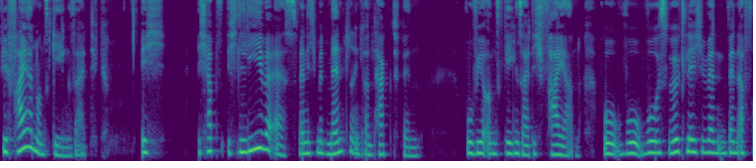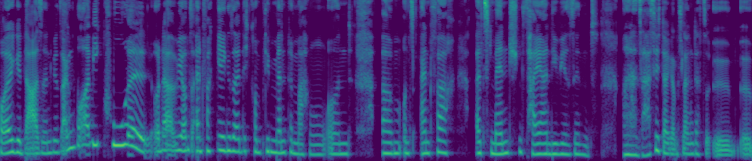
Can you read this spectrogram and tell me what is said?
wir feiern uns gegenseitig. Ich, ich, hab's, ich liebe es, wenn ich mit Menschen in Kontakt bin wo wir uns gegenseitig feiern, wo, wo, wo es wirklich, wenn, wenn Erfolge da sind, wir sagen, boah, wie cool, oder wir uns einfach gegenseitig Komplimente machen und ähm, uns einfach als Menschen feiern, die wir sind. Und dann saß ich da ganz lange und dachte so, äh, äh,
